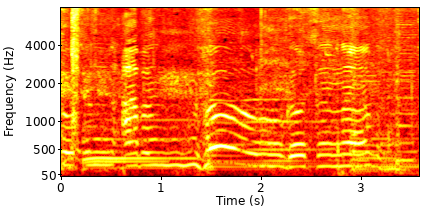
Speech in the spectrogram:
Guten Abend, oh, guten Abend.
